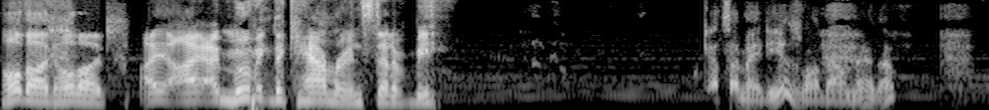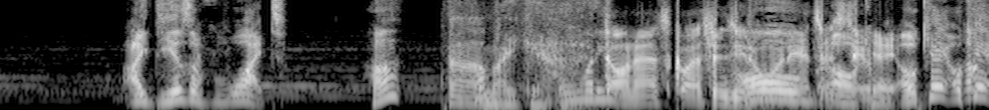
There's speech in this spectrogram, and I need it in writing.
hold on, hold on. I, I I'm moving the camera instead of me. Got some ideas while down there, though. Ideas of what? Huh? Oh my god. What you? Don't ask questions you don't want answers to. okay, okay, okay.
